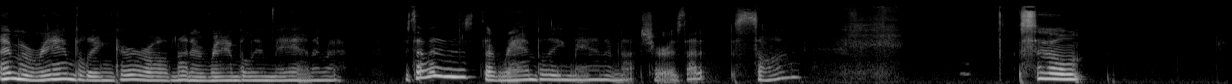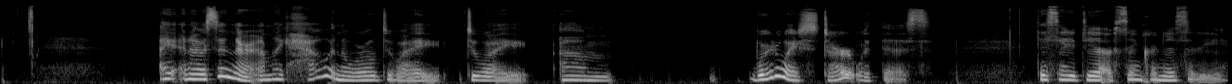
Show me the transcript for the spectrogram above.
I'm a rambling girl, not a rambling man. I'm a Is that what it is? The rambling man? I'm not sure. Is that a song? So I and I was sitting there. I'm like, how in the world do I do I um where do I start with this? This idea of synchronicity.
